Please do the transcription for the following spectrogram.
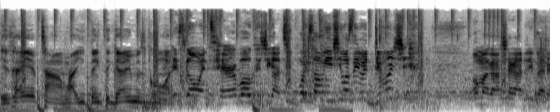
it's halftime. How you think the game is going? It's going terrible because she got two points on me. And she wasn't even doing shit. Oh my gosh, I gotta do better.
